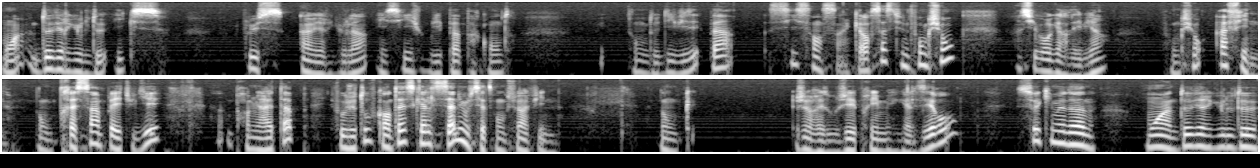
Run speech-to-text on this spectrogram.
moins 2,2x plus 1,1. Ici, j'oublie pas par contre donc de diviser par 605. Alors ça, c'est une fonction, hein, si vous regardez bien, fonction affine. Donc très simple à étudier. Première étape, il faut que je trouve quand est-ce qu'elle s'annule, cette fonction affine. Donc, je résous g' égale 0, ce qui me donne moins 2,2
